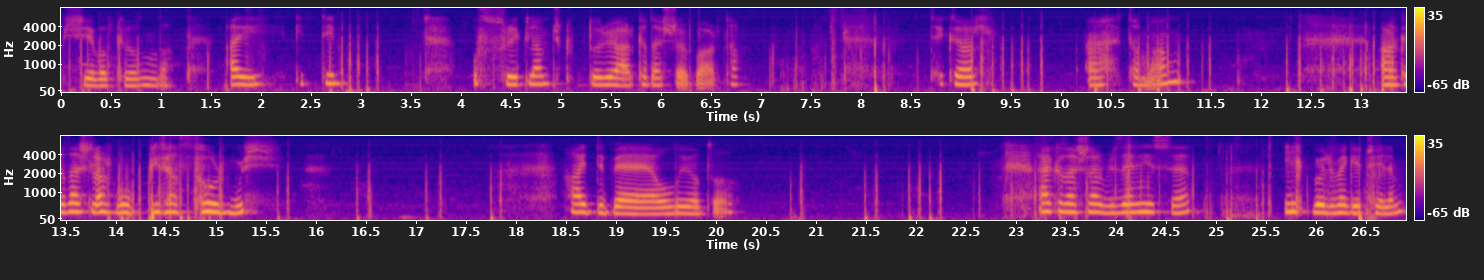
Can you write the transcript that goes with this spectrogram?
bir şeye bakıyordum da. Ay gittim. Uf reklam çıkıp duruyor arkadaşlar bu arada. Tekrar ah tamam. Arkadaşlar bu biraz zormuş. Haydi be oluyordu. Arkadaşlar biz en iyisi ilk bölüme geçelim.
